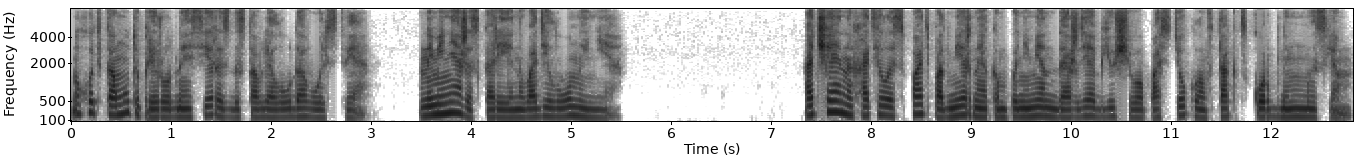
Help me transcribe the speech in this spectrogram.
Но хоть кому-то природная серость доставляла удовольствие. На меня же скорее наводило уныние. Отчаянно хотелось спать под мерный аккомпанемент дождя, бьющего по стеклам в такт скорбным мыслям.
